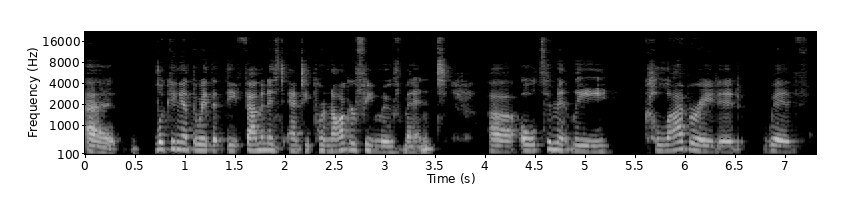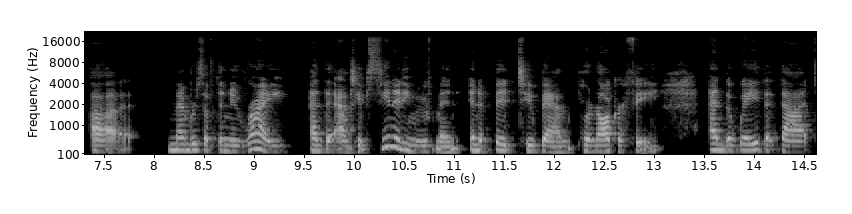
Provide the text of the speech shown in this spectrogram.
uh, looking at the way that the feminist anti-pornography movement uh, ultimately collaborated with uh, members of the New Right and the anti obscenity movement in a bid to ban pornography. And the way that that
